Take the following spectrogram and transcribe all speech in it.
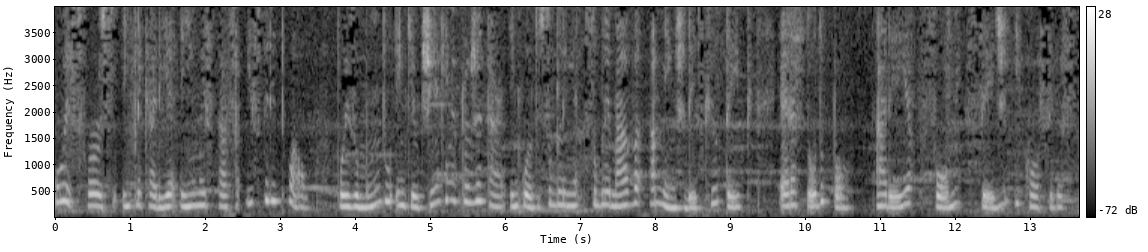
O esforço implicaria em uma estafa espiritual, pois o mundo em que eu tinha que me projetar enquanto sublinha, sublimava a mente de Screwtape era todo pó, areia, fome, sede e cócegas.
